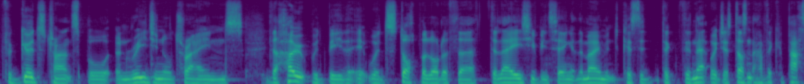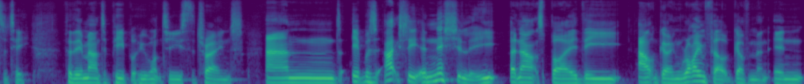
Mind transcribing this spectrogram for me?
for goods transport and regional trains. The hope would be that it would stop a lot of the delays you've been seeing at the moment because the, the, the, network just doesn't have the capacity for the amount of people who want to use the trains. And it was actually initially announced by the outgoing Reinfeldt government in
